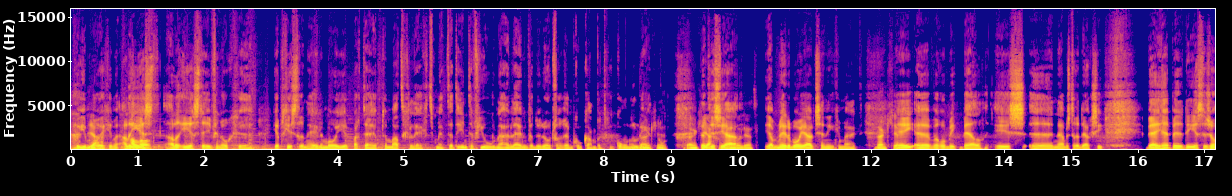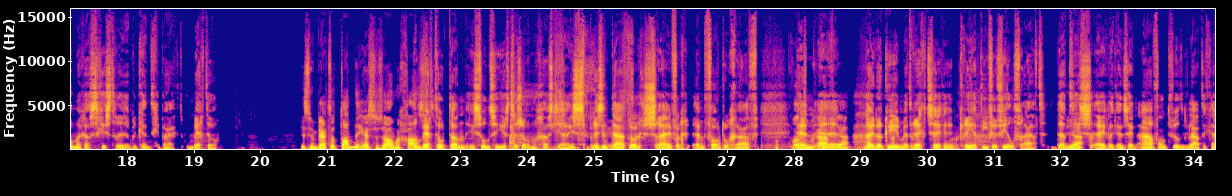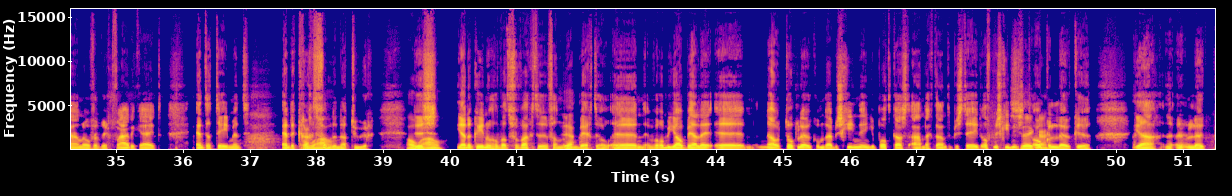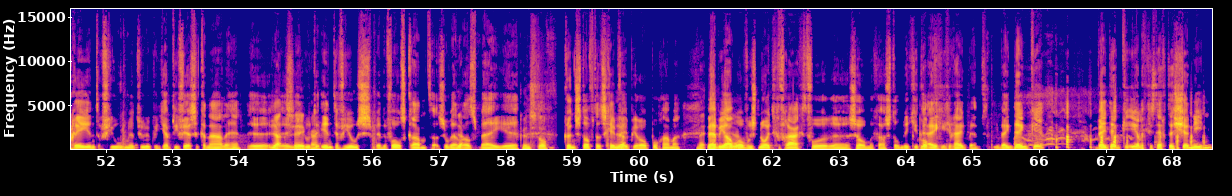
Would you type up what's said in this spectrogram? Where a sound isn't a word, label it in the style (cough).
Goedemorgen. Allereerst, allereerst even nog, eh, je hebt gisteren een hele mooie partij op de mat gelegd met dat interview naar aanleiding van de dood van Remco Kampert gecondoleerd. Dank je. nog. Dank je. Dat Ja, is ja, hebt een hele mooie uitzending gemaakt. Dank je. Hey, eh, waarom ik bel is eh, namens de redactie. Wij hebben de eerste zomergast gisteren bekendgemaakt, Umberto. Is Humberto Tan de eerste zomergast? Umberto Tan is onze eerste zomergast. Ja, hij is (laughs) presentator, schrijver en fotograaf. Fotograaf, en, eh, ja. Nou, dan kun je met recht zeggen een creatieve veelvraat. Dat Ja. is eigenlijk, en zijn avond wil hij laten gaan over rechtvaardigheid, entertainment en de kracht Oh, van de natuur. Oh, dus wauw. Ja, dan kun je nogal wat verwachten van Ja. Umberto. En waarom we jou bellen? eh, nou, toch leuk om daar misschien in je podcast aandacht aan te besteden. Of misschien is Zeker. het ook een leuke, ja, een, een leuk pre-interview natuurlijk. Want je hebt diverse kanalen, hè? Eh, Ja, eh, Je doet de interviews bij de Volkskrant, zowel Ja. als bij Kunststof? Kunststof. Dat is geen Ja. VPRO-programma. Nee, We hebben jou ja. overigens nooit gevraagd voor eh zomergasten, omdat je Klopt. te eigen gereid bent. Wij denken, wij denken eerlijk gezegd dat Janine,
